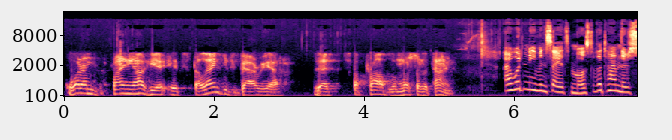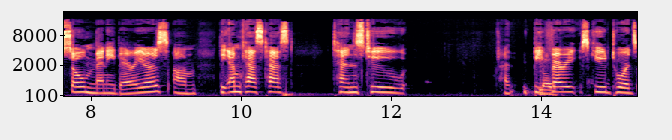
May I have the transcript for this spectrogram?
what I'm finding out here, it's the language barrier that's the problem most of the time. I wouldn't even say it's most of the time. There's so many barriers. Um, the MCAS test tends to uh, be no. very skewed towards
